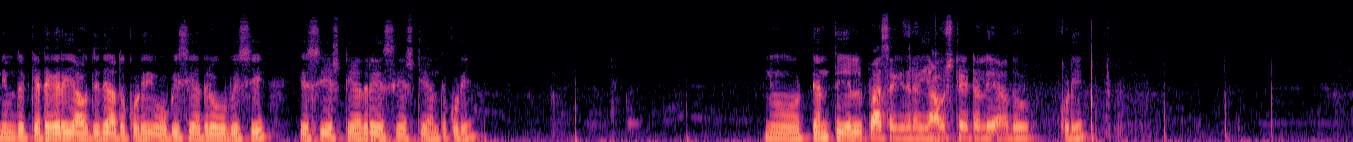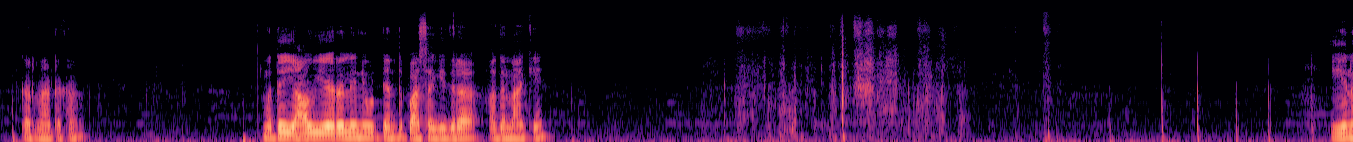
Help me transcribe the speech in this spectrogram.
ನಿಮ್ಮದು ಕೆಟಗರಿ ಯಾವುದಿದೆ ಅದು ಕೊಡಿ. ಒ ಬಿ ಸಿ ಆದರೆ O B C S C S T ಆದರೆ ಎಸ್ ಸಿ ಎಸ್ ಟಿ ಅಂತ ಕೊಡಿ. ನೀವು ಟೆಂತ್ ಎಲ್ಲಿ ಪಾಸ್ ಆಗಿದ್ದೀರಾ, ಯಾವ ಸ್ಟೇಟಲ್ಲಿ ಅದು ಕೊಡಿ. ಕರ್ನಾಟಕ. ಮತ್ತು ಯಾವ ಇಯರಲ್ಲಿ ನೀವು ಟೆಂತ್ ಪಾಸ್ ಆಗಿದ್ದೀರಾ, ಅದನ್ನು ಹಾಕಿ. ಏನು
